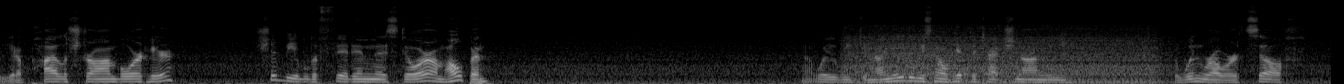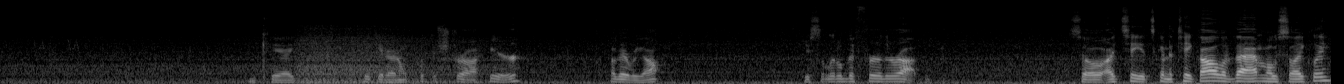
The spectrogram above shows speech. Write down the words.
we get a pile of straw on board here. Should be able to fit in this door, I'm hoping. That way we can, I knew there was no hit detection on the, the windrower itself. Okay, I take it I don't put the straw here. Oh, there we go. Just a little bit further up. So I'd say it's going to take all of that, most likely.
